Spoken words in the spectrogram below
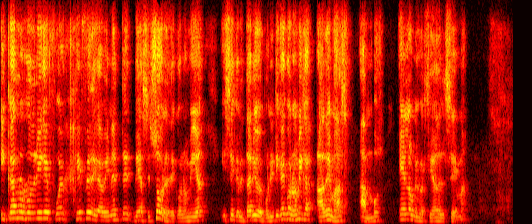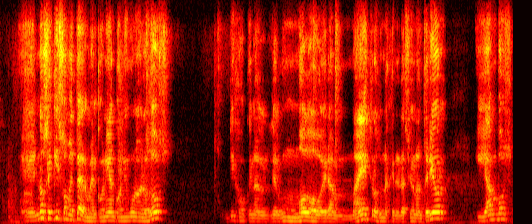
y Carlos Rodríguez fue jefe de gabinete de asesores de economía y secretario de política económica, además, ambos, en la Universidad del SEMA. Eh, no se quiso meter Melconian con ninguno de los dos, dijo que de algún modo eran maestros de una generación anterior y ambos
